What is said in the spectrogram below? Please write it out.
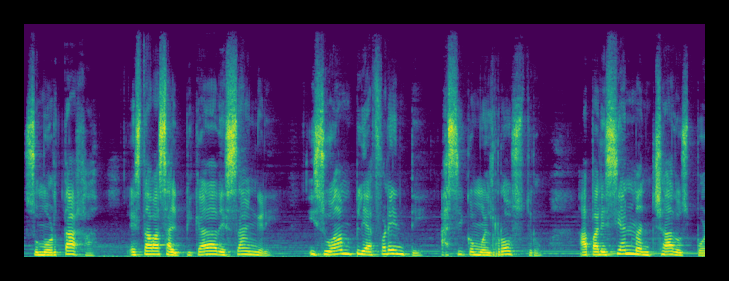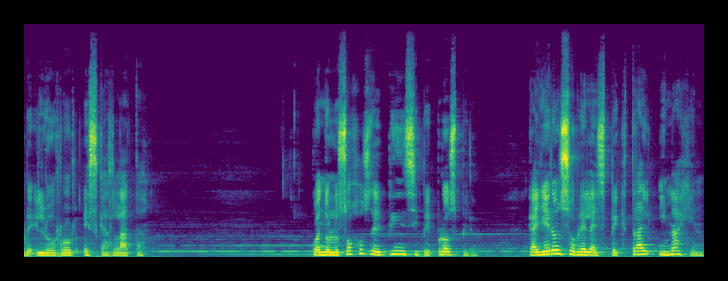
Su mortaja estaba salpicada de sangre y su amplia frente, así como el rostro, aparecían manchados por el horror escarlata. Cuando los ojos del príncipe próspero cayeron sobre la espectral imagen,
